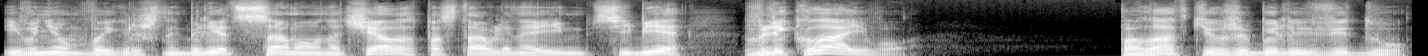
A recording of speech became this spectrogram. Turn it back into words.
И в нем выигрышный билет с самого начала, поставленная им себе, влекла его. Палатки уже были в виду.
